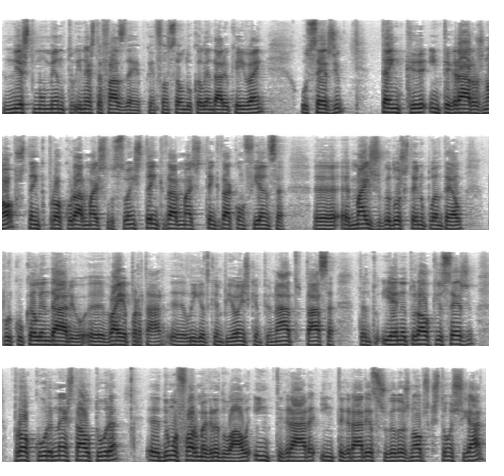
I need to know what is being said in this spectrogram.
neste momento e nesta fase da época, em função do calendário que aí vem. O Sérgio tem que integrar os novos, tem que procurar mais soluções, tem que dar, mais, tem que dar confiança uh, a mais jogadores que tem no plantel, porque o calendário uh, vai apertar, uh, Liga de Campeões, Campeonato, Taça, portanto, e é natural que o Sérgio procure, nesta altura, de uma forma gradual, integrar, integrar esses jogadores novos que estão a chegar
